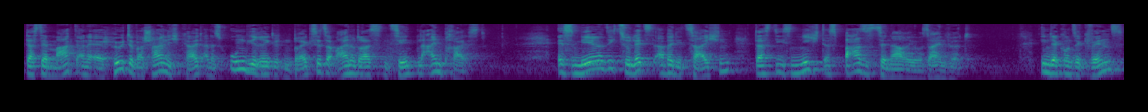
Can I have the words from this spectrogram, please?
dass der Markt eine erhöhte Wahrscheinlichkeit eines ungeregelten Brexits am 31.10. einpreist. Es mehren sich zuletzt aber die Zeichen, dass dies nicht das Basisszenario sein wird. In der Konsequenz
